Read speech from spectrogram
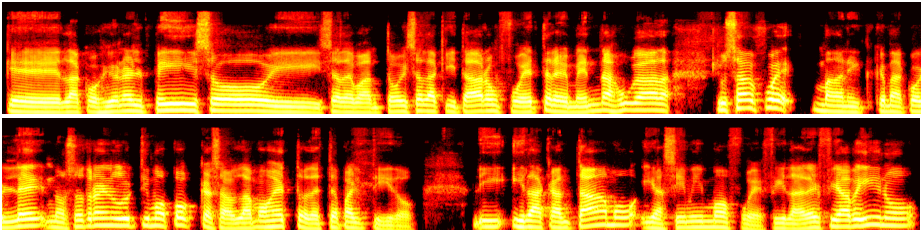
que la cogió en el piso y se levantó y se la quitaron. Fue tremenda jugada. Tú sabes, fue, Manny, que me acordé, nosotros en el último podcast hablamos esto de este partido y, y la cantamos y así mismo fue. Filadelfia vino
